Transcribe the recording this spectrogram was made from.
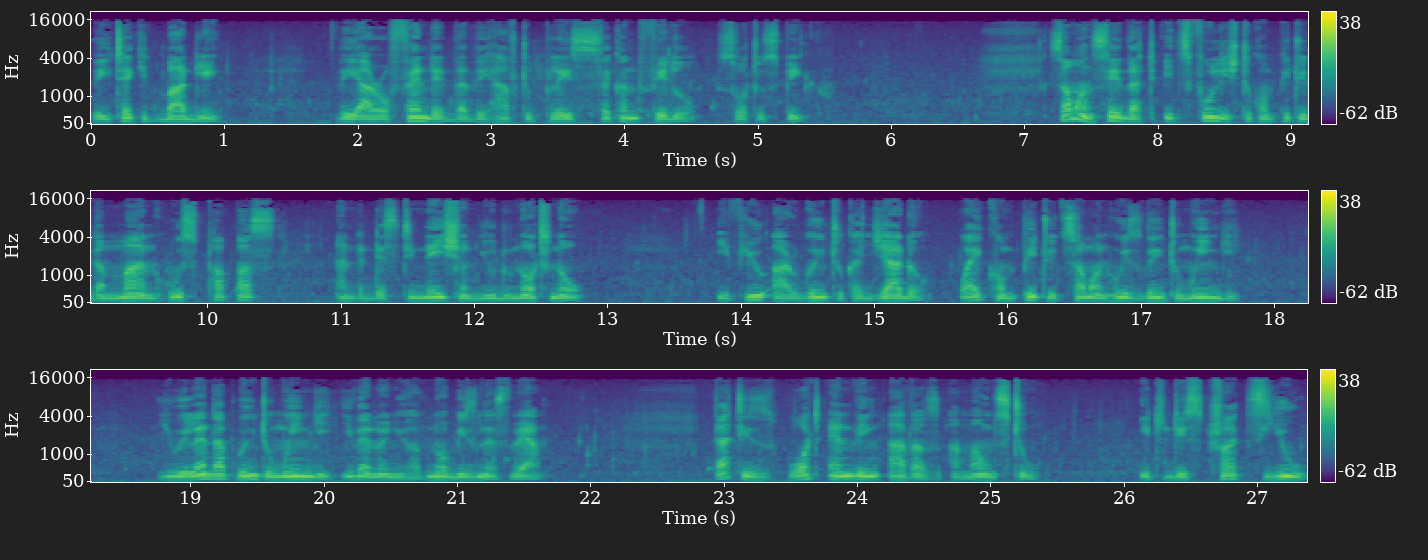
they take it badly. They are offended that they have to play second fiddle, so to speak. Someone said that it's foolish to compete with a man whose purpose and destination you do not know. If you are going to Kajiado, why compete with someone who is going to Mwingi? You will end up going to Mwingi even when you have no business there. That is what envying others amounts to. It distracts you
